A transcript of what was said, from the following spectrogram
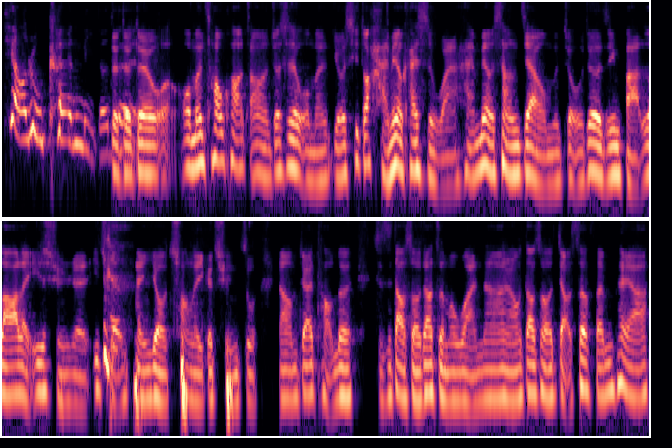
跳入坑里就对对对对，我我们超夸张的，就是我们游戏都还没有开始玩，还没有上架，我们就我就已经把拉了一群人，一群 朋友创了一个群组，然后我们就在讨论，就是到时候要怎么玩啊，然后到时候角色分配啊，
